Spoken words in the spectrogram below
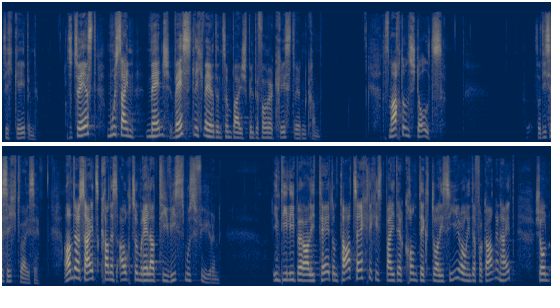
sich geben. Also zuerst muss ein Mensch westlich werden zum Beispiel, bevor er Christ werden kann. Das macht uns stolz. So diese Sichtweise. Andererseits kann es auch zum Relativismus führen, in die Liberalität. Und tatsächlich ist bei der Kontextualisierung in der Vergangenheit schon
